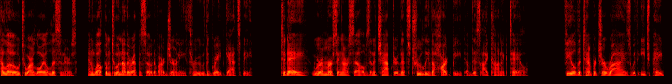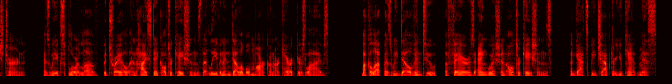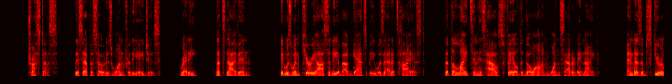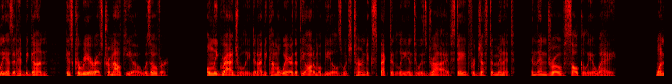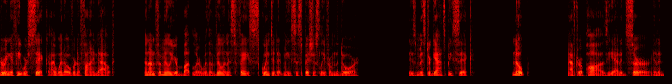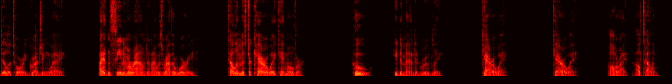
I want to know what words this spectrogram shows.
Hello to our loyal listeners, and welcome to another episode of our journey through The Great Gatsby. Today, we're immersing ourselves in a chapter that's truly the heartbeat of this iconic tale. Feel the temperature rise with each page turn as we explore love, betrayal, and high stake altercations that leave an indelible mark on our characters' lives. Buckle up as we delve into affairs, anguish, and altercations, a Gatsby chapter you can't miss. Trust us, this episode is one for the ages. Ready? Let's dive in. It was when curiosity about Gatsby was at its highest that the lights in his house failed to go on one Saturday night. And as obscurely as it had begun, his career as Trimalchio was over. Only gradually did I become aware that the automobiles which turned expectantly into his drive stayed for just a minute and then drove sulkily away. Wondering if he were sick, I went over to find out. An unfamiliar butler with a villainous face squinted at me suspiciously from the door. Is Mr. Gatsby sick? Nope. After a pause, he added sir in a dilatory, grudging way. I hadn't seen him around and I was rather worried. Tell him Mr. Carraway came over. Who? he demanded rudely. Carraway. Carraway. All right, I'll tell him.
